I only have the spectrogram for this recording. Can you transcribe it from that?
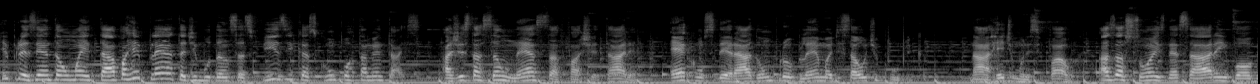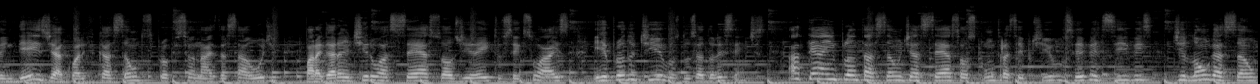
representa uma etapa repleta de mudanças físicas comportamentais. A gestação nessa faixa etária é considerado um problema de saúde pública. Na rede municipal, as ações nessa área envolvem desde a qualificação dos profissionais da saúde para garantir o acesso aos direitos sexuais e reprodutivos dos adolescentes, até a implantação de acesso aos contraceptivos reversíveis de longa ação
